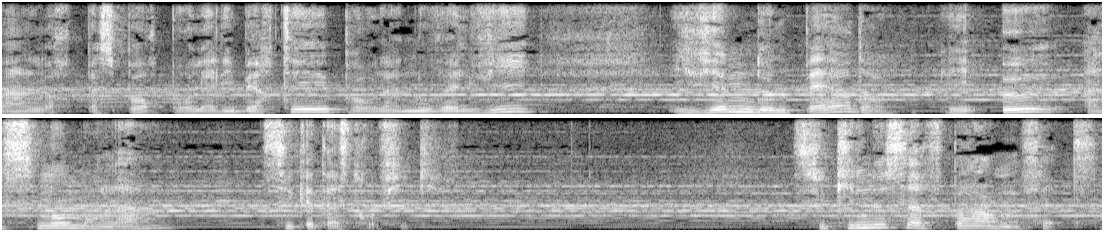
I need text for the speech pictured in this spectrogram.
ben, leur passeport pour la liberté, pour la nouvelle vie, ils viennent de le perdre. Et eux, à ce moment-là, c'est catastrophique. Ce qu'ils ne savent pas, en fait,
